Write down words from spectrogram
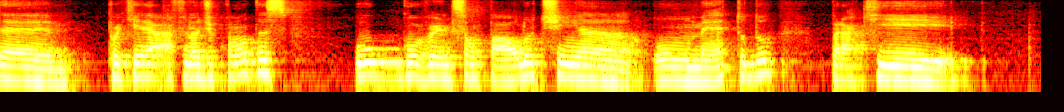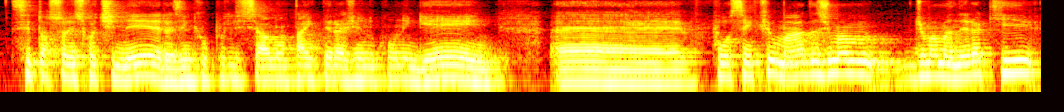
é, porque afinal de contas o governo de São Paulo tinha um método para que situações rotineiras em que o policial não está interagindo com ninguém é, fossem filmadas de uma, de uma maneira que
